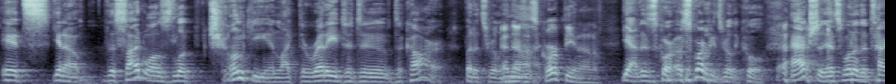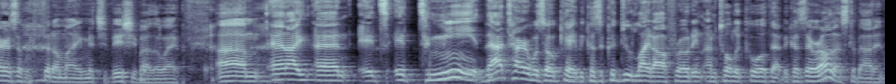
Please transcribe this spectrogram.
it's you know the sidewalls look chunky and like they're ready to do the car, but it's really cool. and there's a Scorpion on them. Yeah, the Scor- a Scorpion's really cool. Actually, that's one of the tires that would fit on my Mitsubishi, by the way. Um, and I and it's it to me that tire was okay because it could do light off roading. I'm totally cool with that because they were honest about it.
